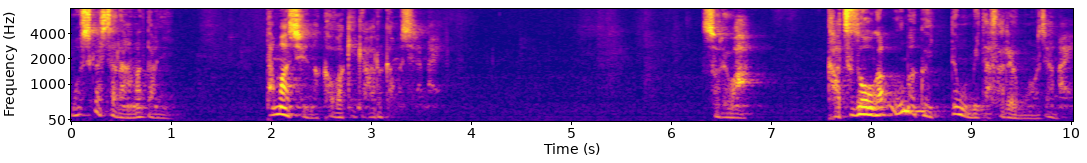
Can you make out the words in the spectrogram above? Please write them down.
もしかしたらあなたに魂の渇きがあるかもしれない。それは活動がうまくいっても満たされるものじゃない。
